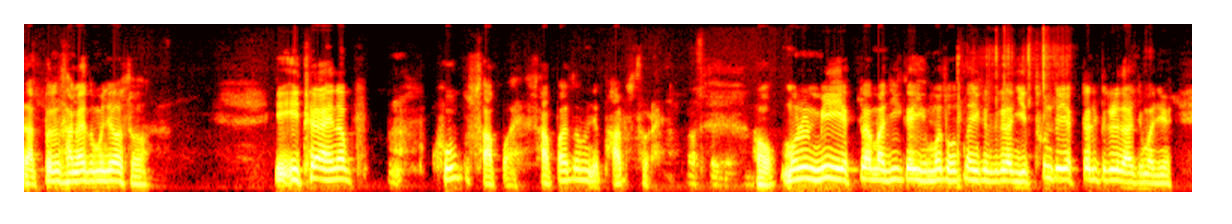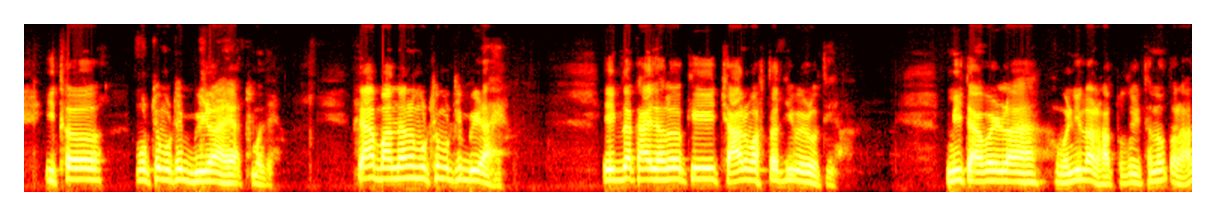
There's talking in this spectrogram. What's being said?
तात्पर्य सांगायचं म्हणजे असं की इथे आहे ना खूप साप आहे. सापाचं म्हणजे फार स्थळ आहे. हो. म्हणून मी एकटा माझी काही हिंमत होत नाही इकडे तिकडे इथून ते एकट्याला तिकडे जायची माझी. इथं मोठे मोठे बिळ आहे आतमध्ये. त्या बांधानं मोठे मोठे बिळ आहे एकदा काय झालं की चार वाजताची वेळ होती. मी त्यावेळेला वणीला राहत होतो. इथं नव्हतं राहत.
